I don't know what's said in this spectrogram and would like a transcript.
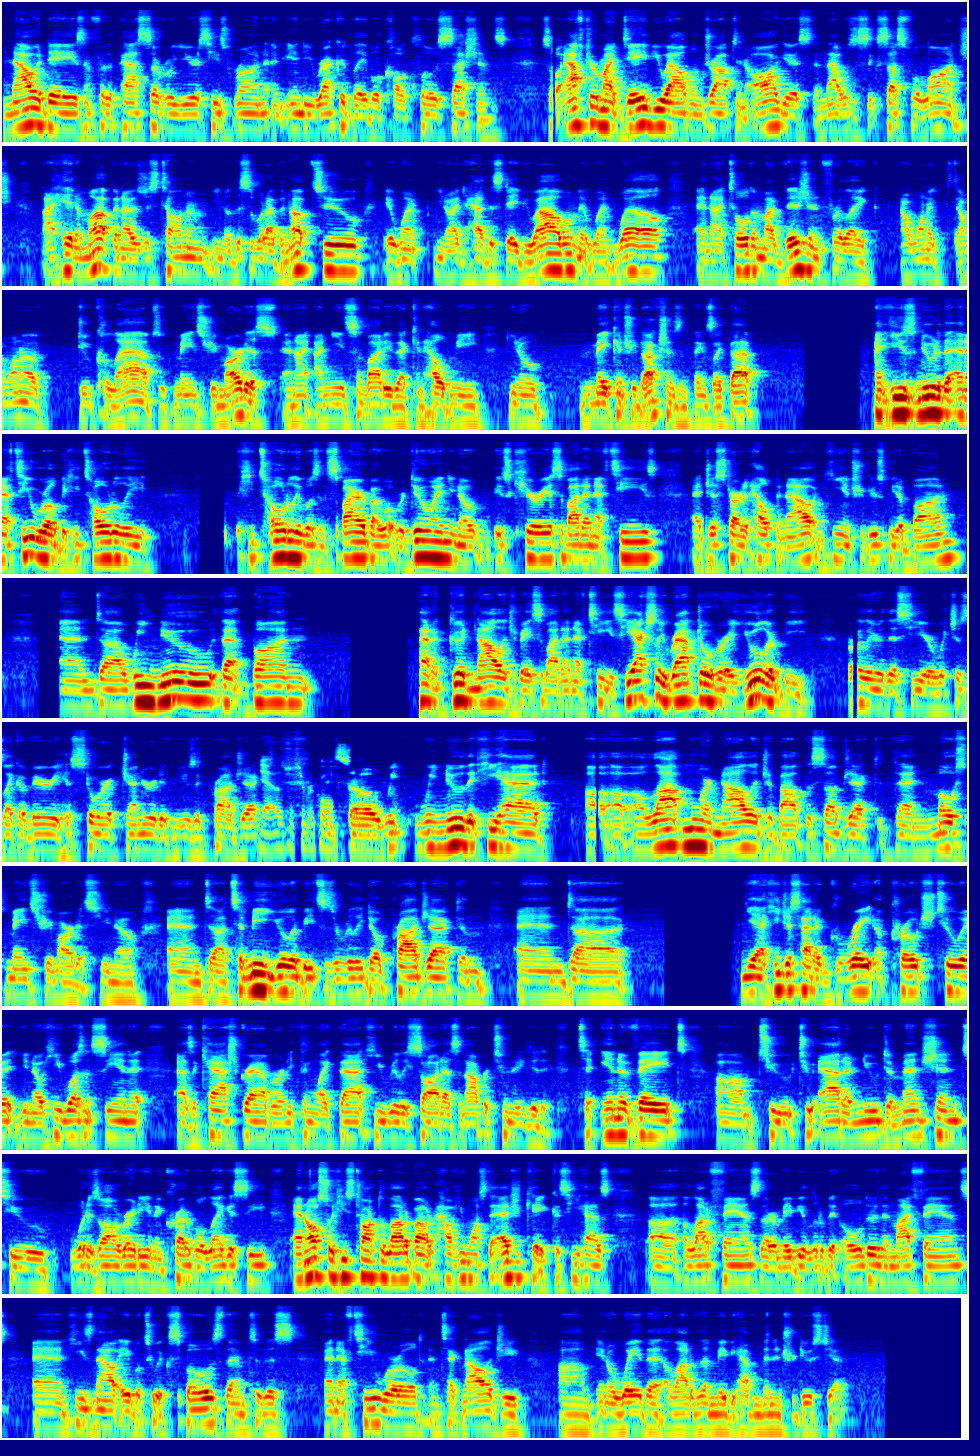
Nowadays, and for the past several years, he's run an indie record label called Closed Sessions. So after my debut album dropped in August, and that was a successful launch, I hit him up and I was just telling him, you know, this is what I've been up to. It went, you know, I'd had this debut album, it went well, and I told him my vision for like I want to I want to do collabs with mainstream artists and I, I need somebody that can help me you know make introductions and things like that and he's new to the nft world but he totally he totally was inspired by what we're doing you know is curious about nfts and just started helping out and he introduced me to bun and uh, we knew that bun had a good knowledge base about NFTs. He actually rapped over a Euler beat earlier this year, which is like a very historic generative music project. Yeah, it was just super cool. And so we we knew that he had a, a, a, lot more knowledge about the subject than most mainstream artists, you know. And uh, to me, Euler Beats is a really dope project, and and uh, yeah, he just had a great approach to it. You know, he wasn't seeing it as a cash grab or anything like that. He really saw it as an opportunity to to innovate. Um, to to add a new dimension to what is already an incredible legacy, and also he's talked a lot about how he wants to educate because he has uh, a lot of fans that are maybe a little bit older than my fans, and he's now able to expose them to this NFT world and technology um, in a way that a lot of them maybe haven't been introduced yet.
